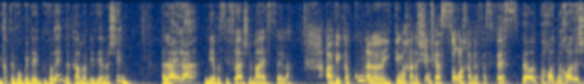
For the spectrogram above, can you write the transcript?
נכתבו בידי גברים וכמה בידי נשים? הלילה נהיה בספרייה של מאיה סלע. אבי קקון על הלהיטים החדשים שאסור לכם לפספס. ועוד פחות מחודש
